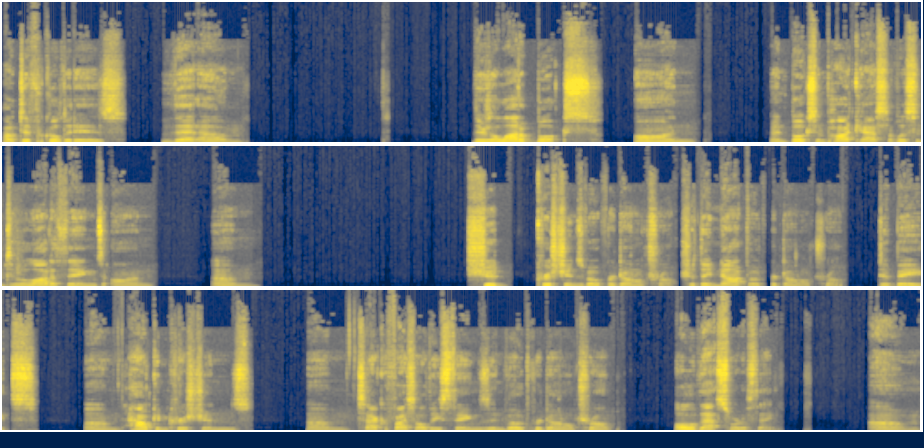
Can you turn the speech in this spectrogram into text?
how difficult it is that um, there's a lot of books on and books and podcasts. I've listened to a lot of things on um, should Christians vote for Donald Trump? Should they not vote for Donald Trump? Debates. Um, how can Christians um, sacrifice all these things and vote for Donald Trump? All of that sort of thing. Um,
